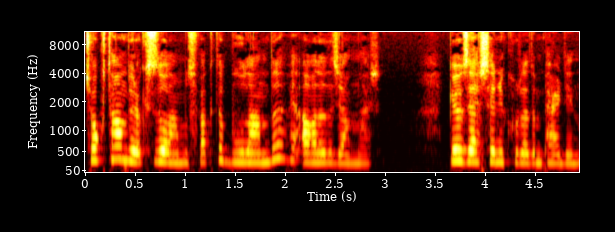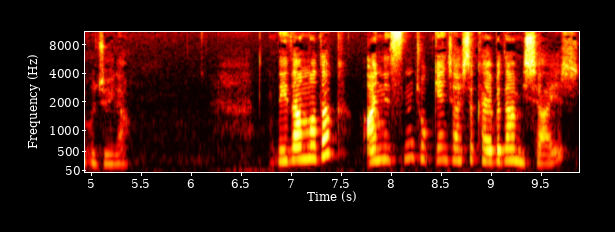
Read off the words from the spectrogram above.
Çoktan öksüz olan mutfakta buğulandı ve ağladı camlar. Gözyaşlarını kuruladım perdenin ucuyla. Didem Madak, annesini çok genç yaşta kaybeden bir şair.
